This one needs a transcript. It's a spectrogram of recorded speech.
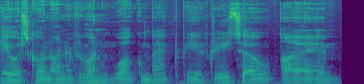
Hey, what's going on everyone? Welcome back to PFG. So, I'm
